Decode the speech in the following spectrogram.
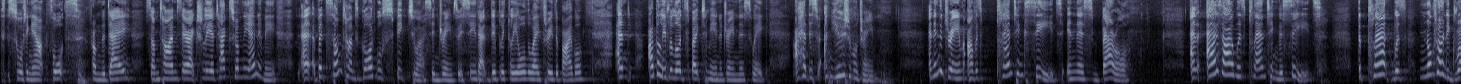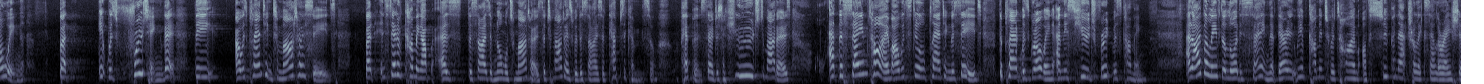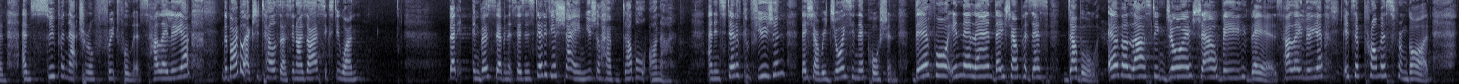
sorting out thoughts from the day. Sometimes they're actually attacks from the enemy. Uh, but sometimes God will speak to us in dreams. We see that biblically all the way through the Bible. And I believe the Lord spoke to me in a dream this week. I had this unusual dream. And in the dream, I was planting seeds in this barrel. And as I was planting the seeds, the plant was not only growing, but it was fruiting. The, the, I was planting tomato seeds, but instead of coming up as the size of normal tomatoes, the tomatoes were the size of capsicums or peppers. They were just huge tomatoes at the same time, I was still planting the seeds, the plant was growing and this huge fruit was coming. And I believe the Lord is saying that we have come into a time of supernatural acceleration and supernatural fruitfulness. Hallelujah. The Bible actually tells us in Isaiah 61 that in verse 7 it says, Instead of your shame, you shall have double honor. And instead of confusion, they shall rejoice in their portion. Therefore, in their land they shall possess double. Everlasting joy shall be theirs. Hallelujah. It's a promise from God.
